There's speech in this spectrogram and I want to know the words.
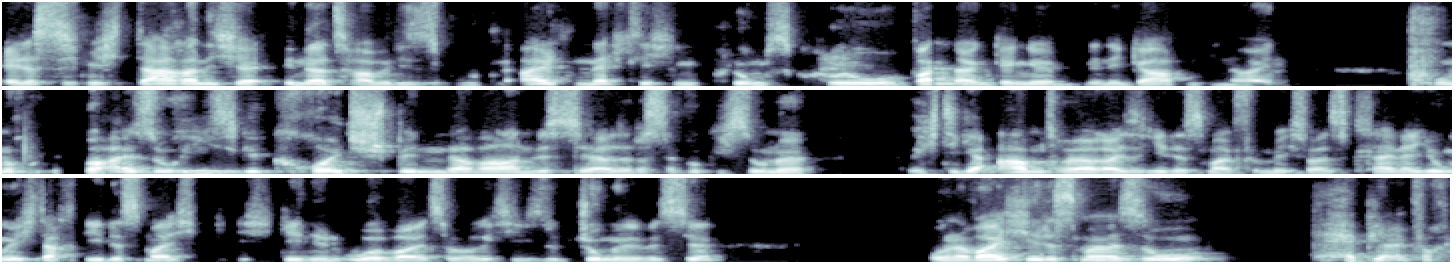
Ey, dass ich mich daran nicht erinnert habe, diese guten alten nächtlichen Plumpsklo-Wandergänge in den Garten hinein, wo noch überall so riesige Kreuzspinnen da waren, wisst ihr, also das ist ja wirklich so eine richtige Abenteuerreise jedes Mal für mich. So als kleiner Junge, ich dachte jedes Mal, ich, ich gehe in den Urwald, so richtig so Dschungel, wisst ihr. Und da war ich jedes Mal so happy, einfach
